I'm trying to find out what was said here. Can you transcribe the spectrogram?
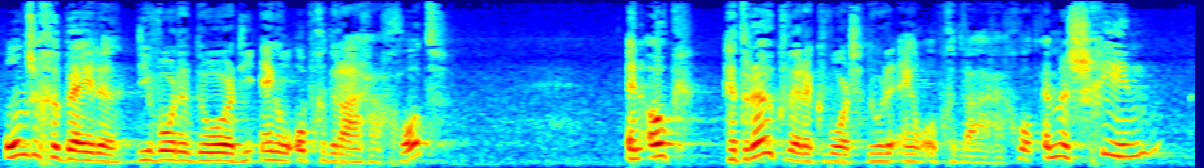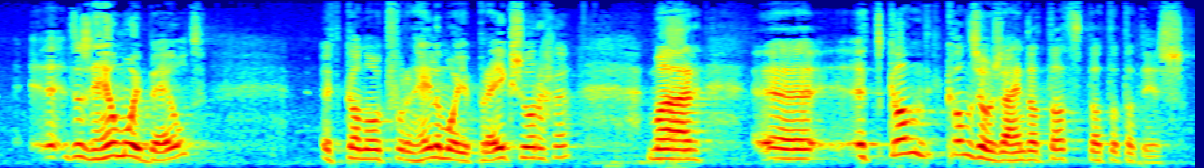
onze gebeden die worden door die engel opgedragen aan God. En ook het reukwerk wordt door de engel opgedragen aan God. En misschien, het is een heel mooi beeld, Het kan ook voor een hele mooie preek zorgen. Maar uh, het kan, kan zo zijn dat dat, dat, dat, dat is.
